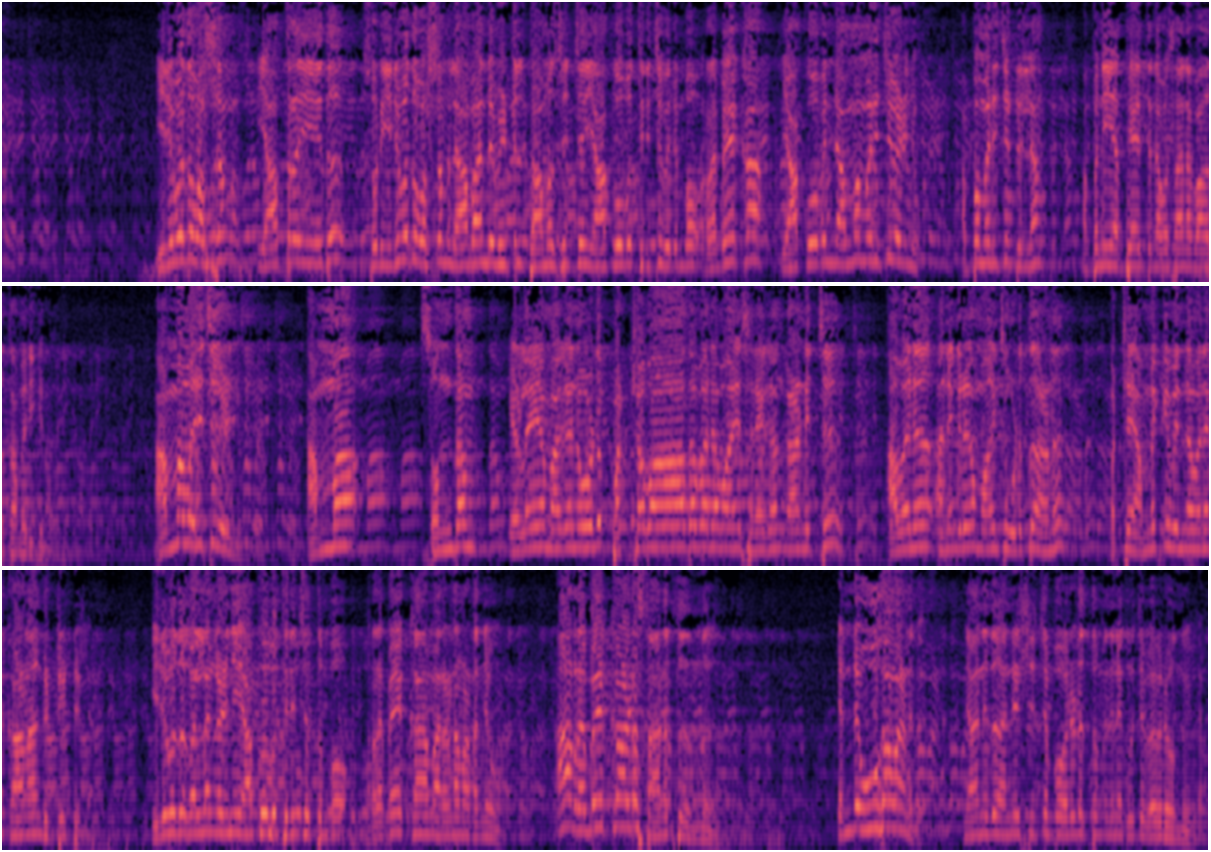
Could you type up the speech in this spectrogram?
ഇരുപത് വർഷം യാത്ര ചെയ്ത് സോറി ഇരുപത് വർഷം ലാബാന്റെ വീട്ടിൽ താമസിച്ച് യാക്കോബ് തിരിച്ചു വരുമ്പോ റബേക്ക യാക്കോബിന്റെ അമ്മ മരിച്ചു കഴിഞ്ഞു. അപ്പ മരിച്ചിട്ടില്ല. അപ്പൻ ഈ അദ്ദേഹത്തിന്റെ അവസാന ഭാഗത്താണ് മരിക്കുന്നത്. അമ്മ മരിച്ചു കഴിഞ്ഞു. അമ്മ സ്വന്തം ഇളയ മകനോട് പക്ഷപാതപരമായ സ്നേഹം കാണിച്ച് അവന് അനുഗ്രഹം വാങ്ങിച്ചു കൊടുത്തതാണ്. പക്ഷെ അമ്മയ്ക്ക് പിന്നെ അവനെ കാണാൻ കിട്ടിയിട്ടില്ല. ഇരുപത് കൊല്ലം കഴിഞ്ഞ് യാക്കോബ് തിരിച്ചെത്തുമ്പോ റബേക്ക മരണമടഞ്ഞു. ആ റബേക്കയുടെ സ്ഥാനത്ത് നിന്ന് എന്റെ ഊഹമാണിത്. ഞാനിത് അന്വേഷിച്ചപ്പോ ഒരിടത്തും ഇതിനെക്കുറിച്ച് വിവരമൊന്നുമില്ല.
